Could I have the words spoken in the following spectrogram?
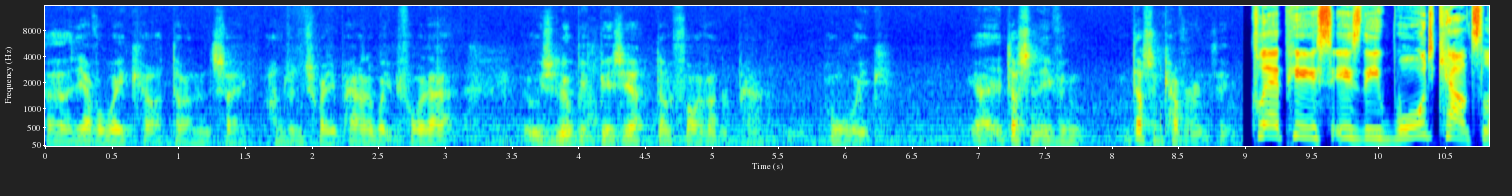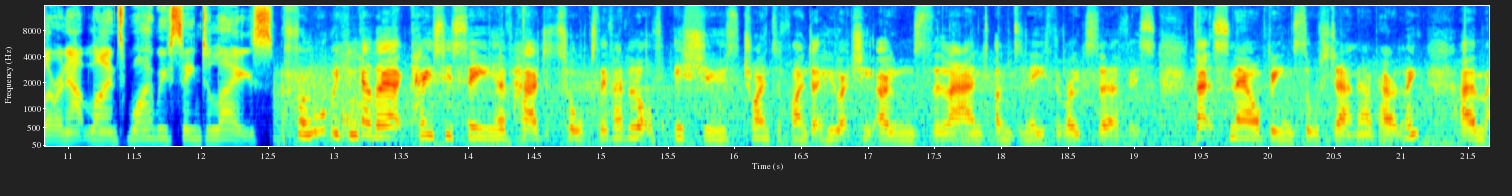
Uh, the other week I'd done say 120 pound. A week before that, it was a little bit busier. Done 500 pound all week. Uh, it doesn't even doesn't cover anything. Claire Pearce is the ward councillor and outlines why we've seen delays. From what we can gather out, KCC have had talks. They've had a lot of issues trying to find out who actually owns the land underneath the road surface. That's now been sorted out now, apparently. Um,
